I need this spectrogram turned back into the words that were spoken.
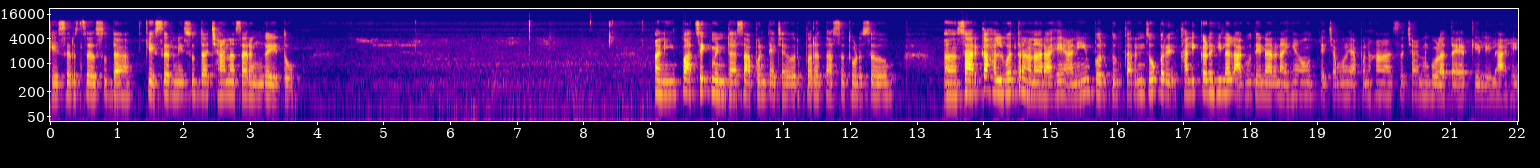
केसरचं सुद्धा केसरने सुद्धा छान असा रंग येतो. आणि पाच एक मिनटं असं आपण त्याच्यावर परत असं थोडंसं सारखं हलवत राहणार आहे आणि परतून कारण जोपर्यंत खाली कढईला लागू देणार नाही आहोत त्याच्यामुळे आपण हा असं छान गोळा तयार केलेला आहे.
